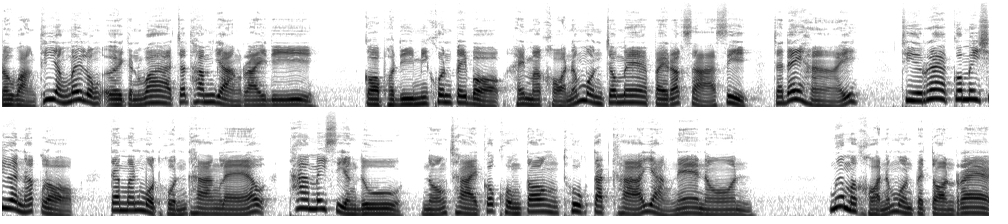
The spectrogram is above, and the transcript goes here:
ระหว่างที่ยังไม่ลงเอยกันว่าจะทำอย่างไรดี ก็พอดีมีคนไปบอกให้มาขอน้ำมนต์เจ้าแม่ไปรักษาสิ จะได้หาย ทีแรกก็ไม่เชื่อนักหรอก แต่มันหมดหนทางแล้ว ถ้าไม่เสี่ยงดู น้องชายก็คงต้องถูกตัดขาอย่างแน่นอน เมื่อมาขอน้ำมนต์ไปตอนแรก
